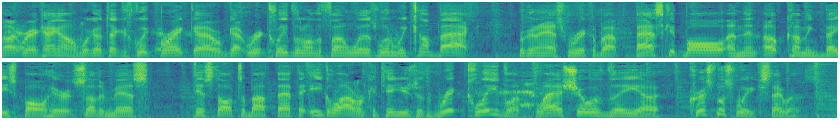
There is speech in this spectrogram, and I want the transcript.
All right, Rick, hang on. We're going to take a quick break. Uh, we've got Rick Cleveland on the phone with us. When we come back, we're going to ask Rick about basketball and then upcoming baseball here at Southern Miss. His thoughts about that. The Eagle Hour continues with Rick Cleveland, last show of the uh, Christmas week. Stay with us.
